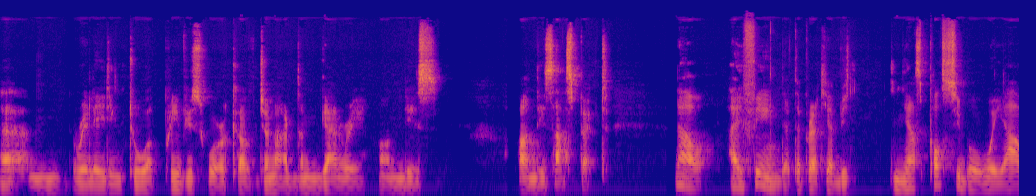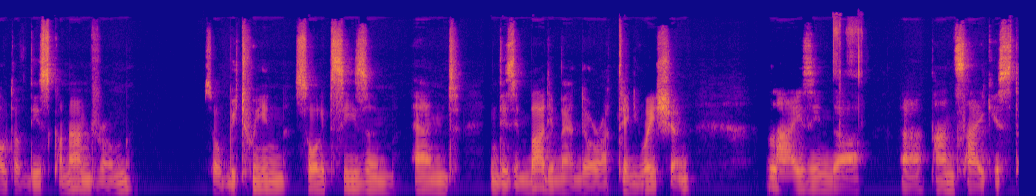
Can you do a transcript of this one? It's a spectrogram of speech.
um, relating to a previous work of Jonardon Ganeri on this on this aspect. Now, I think that the Pratyabhijna's possible way out of this conundrum, so between solipsism and disembodiment or attenuation, lies in the uh, panpsychist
